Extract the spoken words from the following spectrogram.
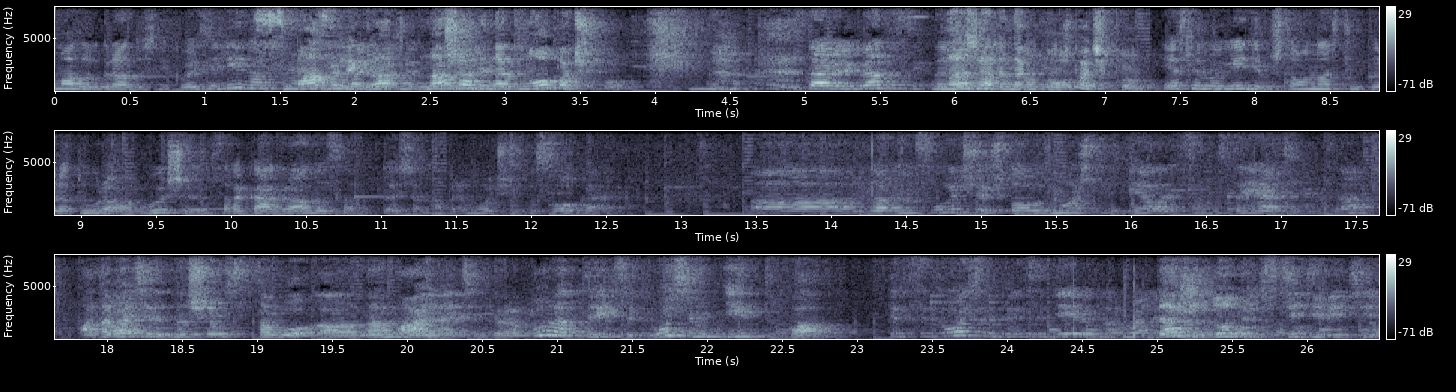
смазав градусник вазелином. Смазали градусник, нажали на кнопочку. Ставили градусник, нажали, нажали на кнопочку. Если мы видим, что у нас температура выше 40 градусов, то есть она прям очень высокая, а, в данном случае, что вы можете сделать самостоятельно, да? А давайте начнем с того, а, нормальная температура 38,2. 38-39 нормально. Даже до 39. Да.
